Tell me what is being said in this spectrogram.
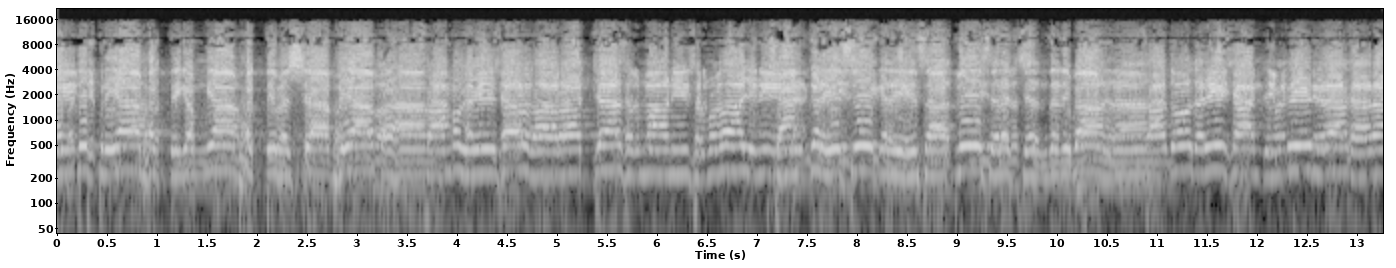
భక్తి ప్రియా భక్తి సాంబవే శారదారాజ్య శర్మాణి శర్మదాయిని శాంకరే శేఖరే సాత్వే శరచంద్ర నిబాణ సాదోదరే శాంతిమతే నిరాధారా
